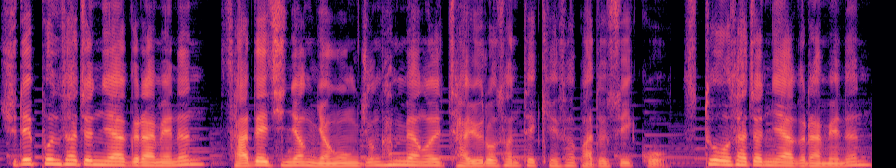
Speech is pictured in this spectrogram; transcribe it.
휴대폰 사전 예약을 하면은 4대 진영 영웅 중 한 명을 자유로 선택해서 받을 수 있고 스토어 사전 예약을 하면은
